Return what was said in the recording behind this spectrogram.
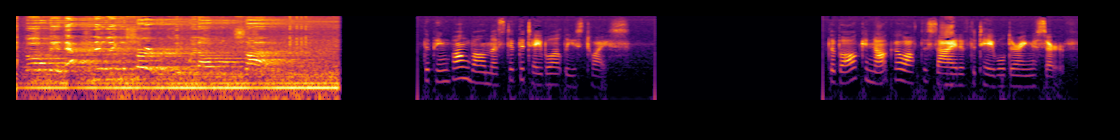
And go off in. That was an illegal serve that went off on the side. The ping pong ball must hit the table at least twice. The ball cannot go off the side of the table during a serve.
